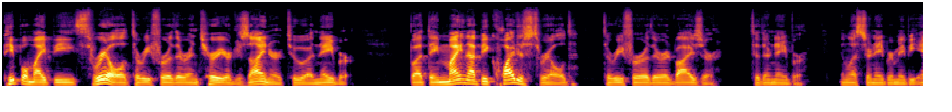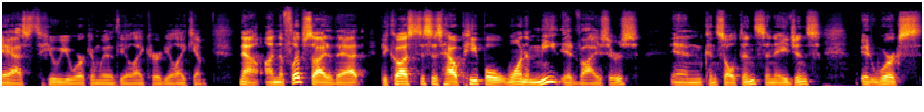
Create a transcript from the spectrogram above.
people might be thrilled to refer their interior designer to a neighbor but they might not be quite as thrilled to refer their advisor to their neighbor unless their neighbor maybe asked who you're working with? Do you like her? Do you like him? Now on the flip side of that because this is how people want to meet advisors and consultants and agents it works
